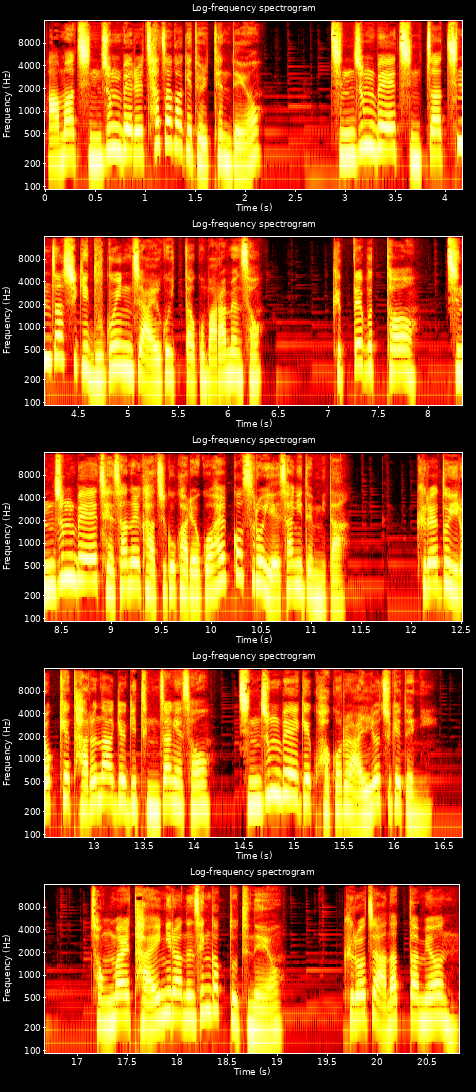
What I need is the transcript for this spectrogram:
아마 진중배를 찾아가게 될 텐데요. 진중배의 진짜 친자식이 누구인지 알고 있다고 말하면서 그때부터 진중배의 재산을 가지고 가려고 할 것으로 예상이 됩니다. 그래도 이렇게 다른 악역이 등장해서 진중배에게 과거를 알려주게 되니 정말 다행이라는 생각도 드네요. 그러지 않았다면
